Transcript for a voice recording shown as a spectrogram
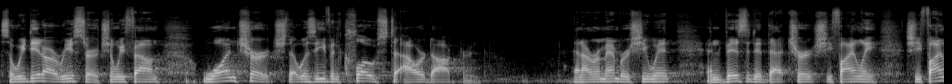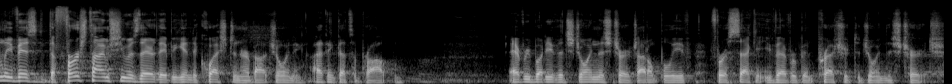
So we did our research and we found one church that was even close to our doctrine. And I remember she went and visited that church. She finally, she finally visited. The first time she was there, they began to question her about joining. I think that's a problem. Everybody that's joined this church, I don't believe for a second you've ever been pressured to join this church.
